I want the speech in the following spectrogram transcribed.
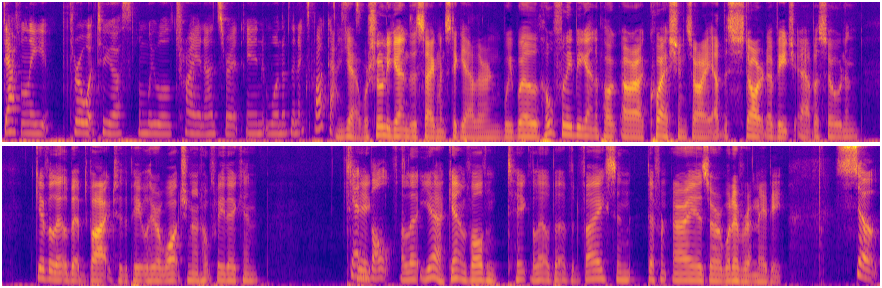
definitely throw it to us, and we will try and answer it in one of the next podcasts. Yeah, we're slowly getting to the segments together, and we will hopefully be getting a, po- or a question, sorry, at the start of each episode, and give a little bit back to the people who are watching, and hopefully they can get involved. li- yeah, get involved and take a little bit of advice in different areas or whatever it may be. So,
